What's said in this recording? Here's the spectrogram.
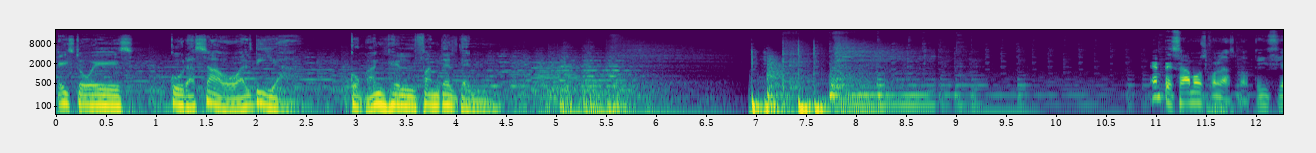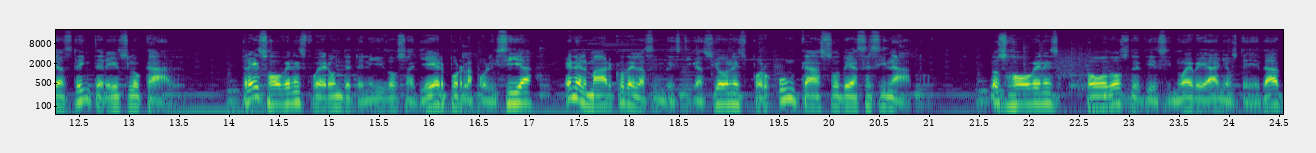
Esto es Curazao al día con Ángel Van. Empezamos con las noticias de interés local. Tres jóvenes fueron detenidos ayer por la policía en el marco de las investigaciones por un caso de asesinato. Los jóvenes, todos de 19 años de edad,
